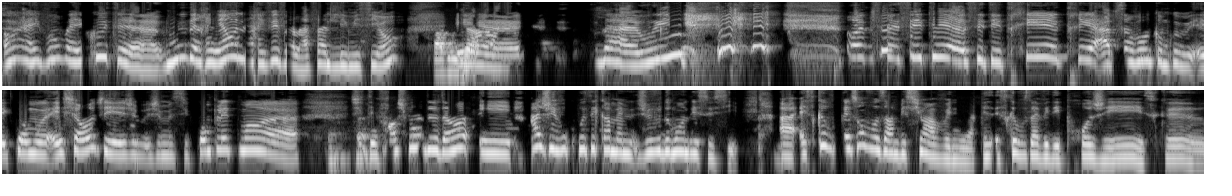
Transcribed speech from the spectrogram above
Alright, bon, bah écoute, euh, mine de rien, on est arrivé vers la fin de l'émission. Ah, Et euh, bah oui, c'était euh, c'était très très absorbant comme comme, comme euh, échange et je, je me suis complètement euh, j'étais franchement dedans et ah je vais vous poser quand même je vais vous demander ceci. Ah, est-ce que quelles sont vos ambitions à venir? Est-ce que vous avez des projets? Est-ce que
